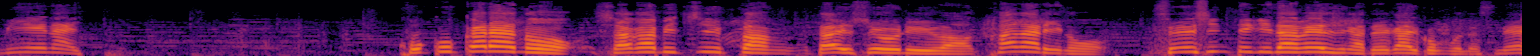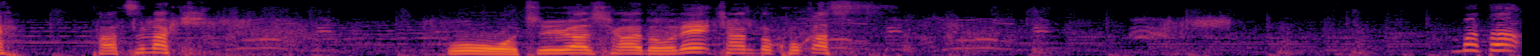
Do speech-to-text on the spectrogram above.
見えない。ここからのしゃがみ中パン大勝竜はかなりの精神的ダメージがでかいコンボですね。竜巻。おお中足波動でちゃんとこかす。また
